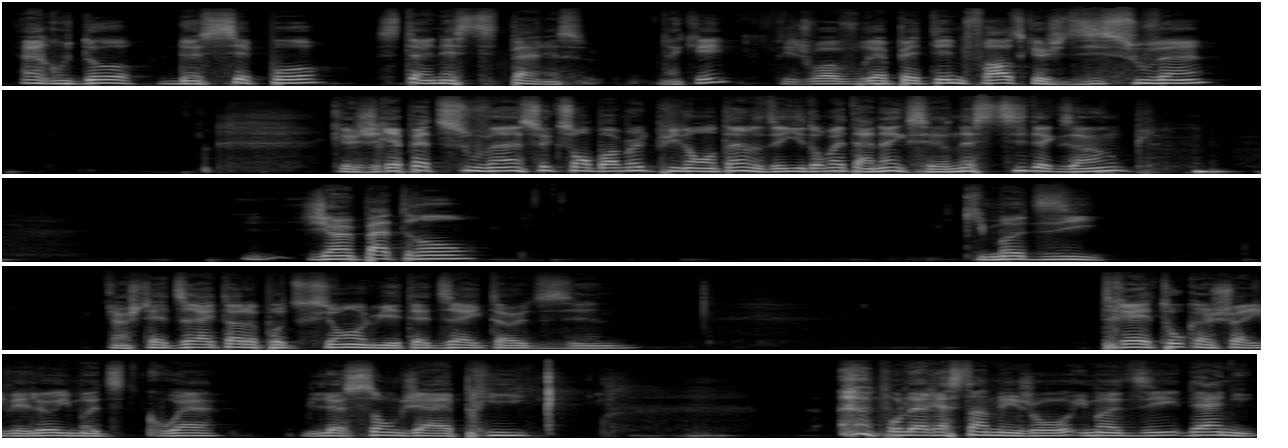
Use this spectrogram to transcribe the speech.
Arruda ne sait pas, c'est un esti de paresseux. OK? je vais vous répéter une phrase que je dis souvent, que je répète souvent. Ceux qui sont bombers depuis longtemps vont dire, il doit mettre un c'est un esti d'exemple j'ai un patron qui m'a dit Quand j'étais directeur de production, lui était directeur d'usine. Très tôt, quand je suis arrivé là, il m'a dit quoi? Leçon que j'ai appris pour le restant de mes jours. Il m'a dit Danny,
